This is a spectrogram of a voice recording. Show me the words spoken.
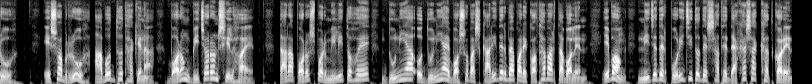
রুহ। এসব রুহ আবদ্ধ থাকে না, বরং বিচরণশীল হয়। তারা পরস্পর মিলিত হয়ে দুনিয়া ও দুনিয়ায় বসবাসকারীদের ব্যাপারে কথাবার্তা বলেন এবং নিজেদের পরিচিতদের সাথে দেখা সাক্ষাৎ করেন।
